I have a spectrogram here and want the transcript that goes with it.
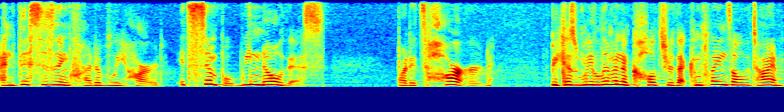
And this is incredibly hard. It's simple, we know this, but it's hard because we live in a culture that complains all the time.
